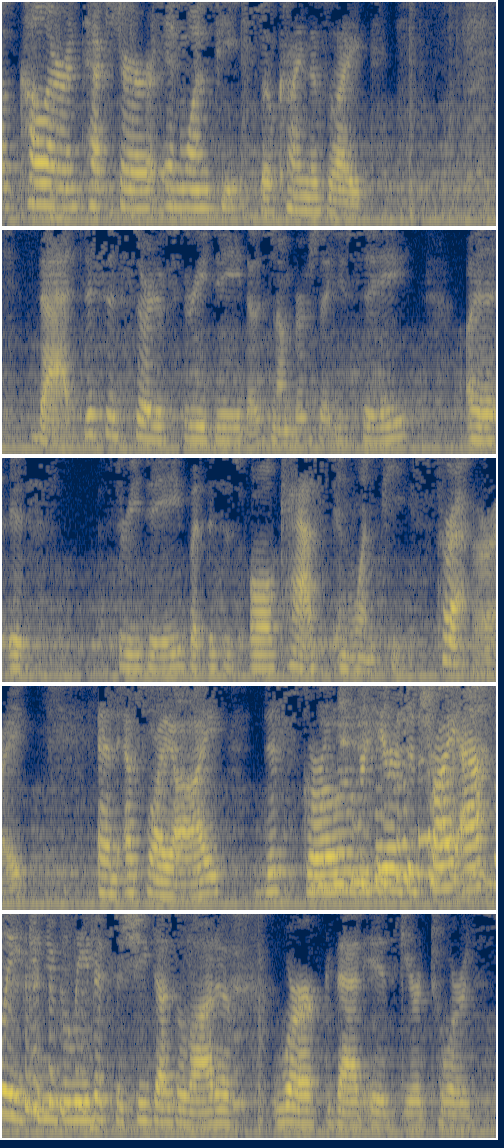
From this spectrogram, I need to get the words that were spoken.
of color and texture in one piece. So kind of like that. This is sort of 3D, those numbers that you see uh, is 3D, but this is all cast in one piece. Correct. All right. And FYI, this girl over here is a triathlete. Can you believe it? So she does a lot of work that is geared towards,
